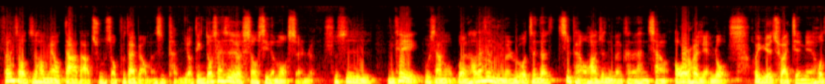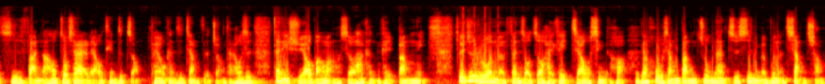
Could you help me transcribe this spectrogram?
分手之后没有大打出手，不代表我们是朋友，顶多算是个熟悉的陌生人。就是你可以互相问候，但是你们如果真的是朋友的话，就是你们可能很常偶尔会联络，会约出来见面或吃饭，然后坐下来聊天，这种朋友可能是这样子的状态，或是在你需要帮忙的时候，他可能可以帮你。所以就是如果你们分手之后还可以交心的。话会跟互相帮助，那只是你们不能上床。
